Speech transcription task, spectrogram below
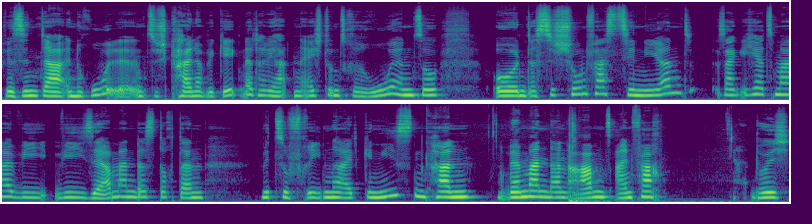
wir sind da in Ruhe, uns ist keiner begegnet, wir hatten echt unsere Ruhe und so. Und das ist schon faszinierend, sage ich jetzt mal, wie, wie sehr man das doch dann mit Zufriedenheit genießen kann, wenn man dann abends einfach durch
